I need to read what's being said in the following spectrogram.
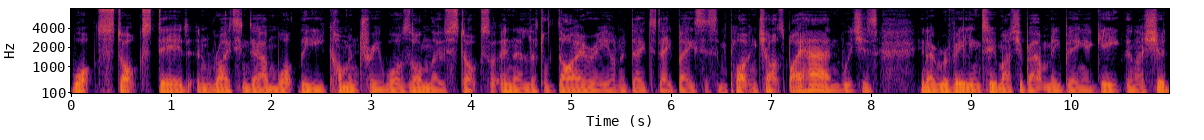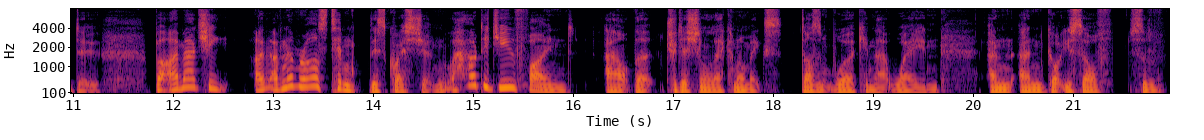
what stocks did and writing down what the commentary was on those stocks in a little diary on a day-to-day basis and plotting charts by hand which is you know revealing too much about me being a geek than I should do. But I'm actually I've never asked him this question. How did you find out that traditional economics doesn't work in that way? And and and got yourself sort of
